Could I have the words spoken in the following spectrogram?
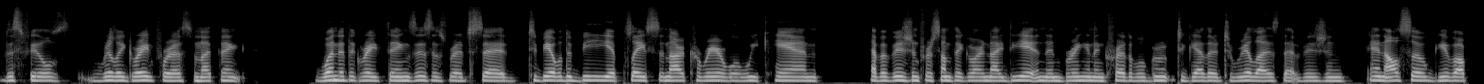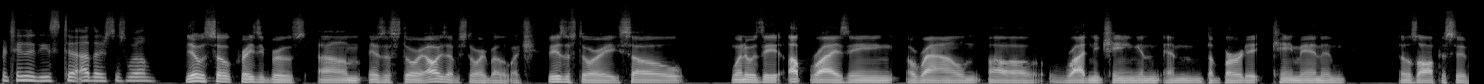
this feels really great for us. And I think one of the great things is, as Reg said, to be able to be a place in our career where we can have a vision for something or an idea and then bring an incredible group together to realize that vision and also give opportunities to others as well. It was so crazy, Bruce. Um, there's a story. I always have a story, by the way. Here's a story. So when it was the uprising around uh, Rodney King and, and the verdict came in and those officers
